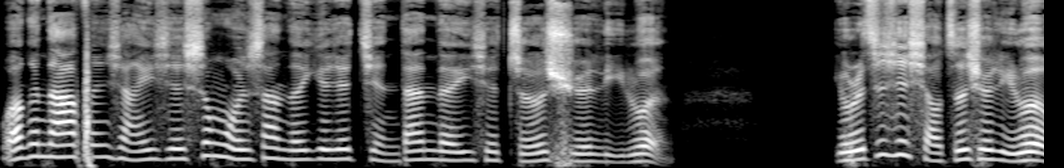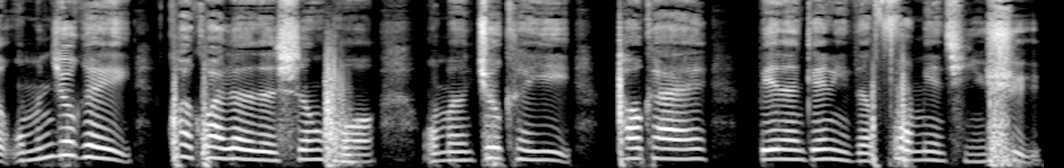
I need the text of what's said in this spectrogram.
我要跟大家分享一些生活上的一些简单的一些哲学理论。有了这些小哲学理论，我们就可以快快乐的生活，我们就可以抛开。别人给你的负面情绪，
